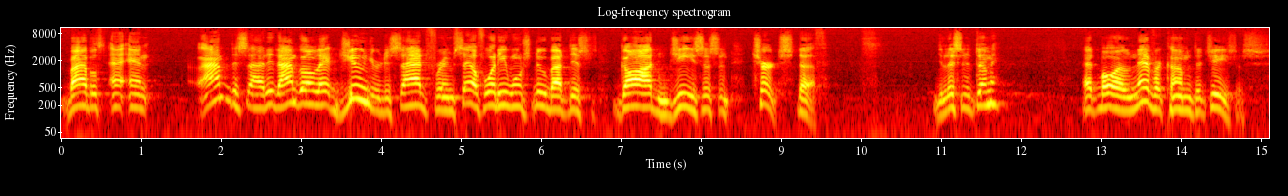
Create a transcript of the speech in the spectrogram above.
Bibles, and I've decided I'm going to let Junior decide for himself what he wants to do about this God and Jesus and church stuff. You listening to me? That boy will never come to Jesus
